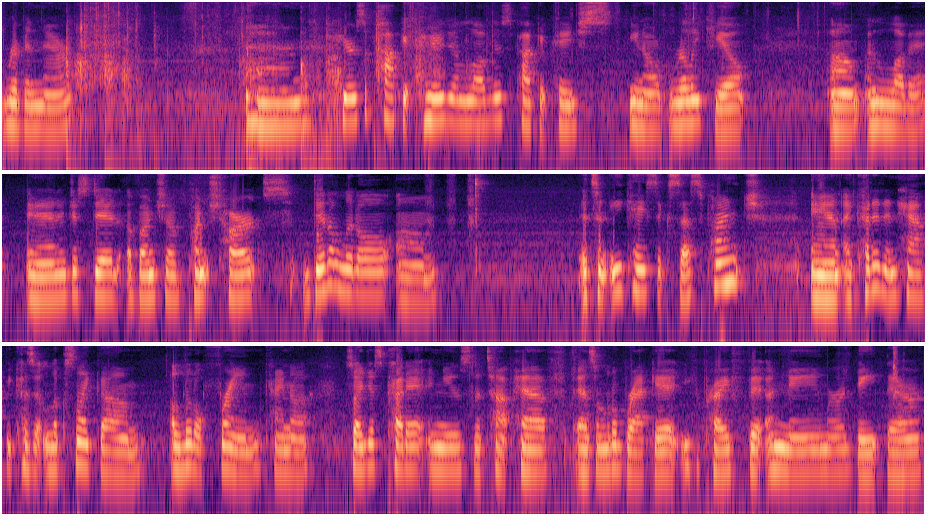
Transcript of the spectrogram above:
ribbon there. And here's a pocket page. I love this pocket page. You know, really cute. Um, I love it. And I just did a bunch of punched hearts. Did a little, um, it's an EK Success Punch. And I cut it in half because it looks like um, a little frame, kind of. So I just cut it and used the top half as a little bracket. You could probably fit a name or a date there.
